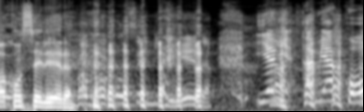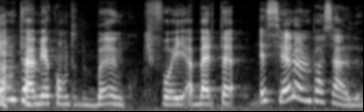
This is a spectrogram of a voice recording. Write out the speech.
avó conselheira. Uma avó conselheira. E a minha, a minha conta, a minha conta do banco, que foi aberta esse ano ou ano passado?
